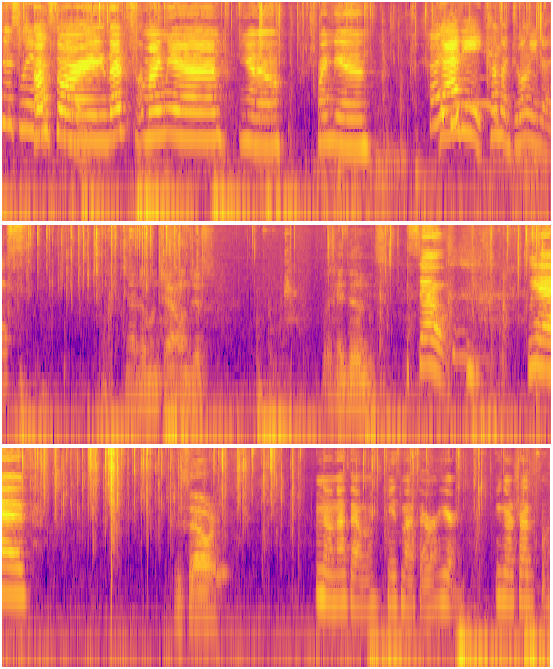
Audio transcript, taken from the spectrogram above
this with I'm us. sorry. That's my man. You know, my man. Daddy, come and join us. Y'all doing challenges. Look at these. So we have You sour? No, not that one. It's not sour. Here, you're gonna try this one.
